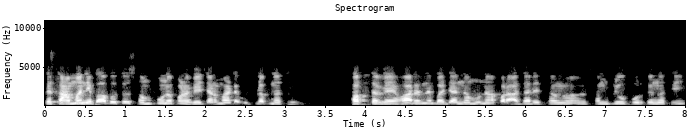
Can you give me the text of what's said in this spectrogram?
કે સામાન્ય બાબતો સંપૂર્ણપણે વેચાણ માટે ઉપલબ્ધ નથી. ફક્ત વ્યવહાર અને બજાર નમૂના પર આધારિત સમજવું પૂરતું નથી.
